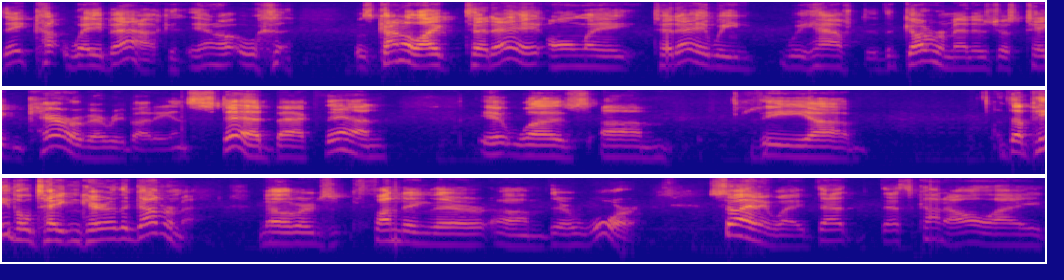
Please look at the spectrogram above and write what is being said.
they cut way back. You know, it was kind of like today. Only today we we have to, the government is just taking care of everybody. Instead, back then, it was um, the uh, the people taking care of the government. In other words, funding their um, their war. So anyway, that that's kind of all I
